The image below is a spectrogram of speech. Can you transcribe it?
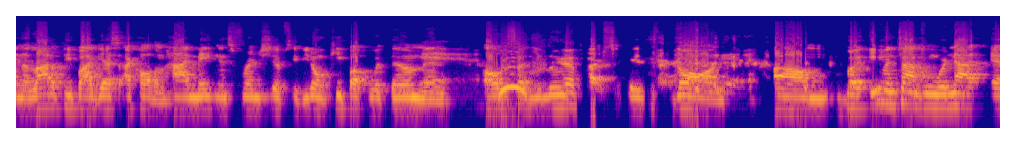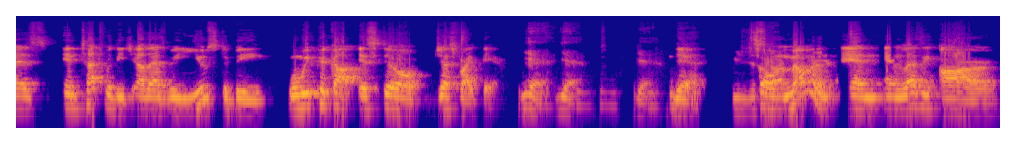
and a lot of people, I guess, I call them high maintenance friendships. If you don't keep up with them and all of a sudden you lose touch, it's gone. Um, but even times when we're not as in touch with each other as we used to be, when we pick up, it's still just right there. Yeah, yeah, yeah, yeah. so Melvin and and Leslie are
